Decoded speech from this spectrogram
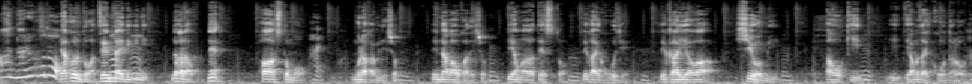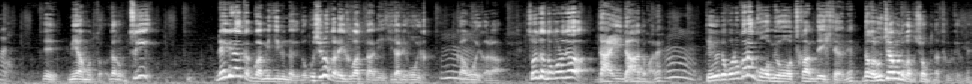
ああなるほど。ヤクルトは全体的に、だからねファーストもはい。村上でしょ、で長岡でしょ、で山田テスト、で外国人、で外野は塩見、青木、山崎幸太郎とか、はい。で宮本とか。だから次レギュラー格は右いるんだけど後ろから行くバッターに左が多いか,、が多いから。そういったところでは代打とかね、っていうところから巧妙を掴んでいきたいよね。だから内山とかと勝負になってくるけどね。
